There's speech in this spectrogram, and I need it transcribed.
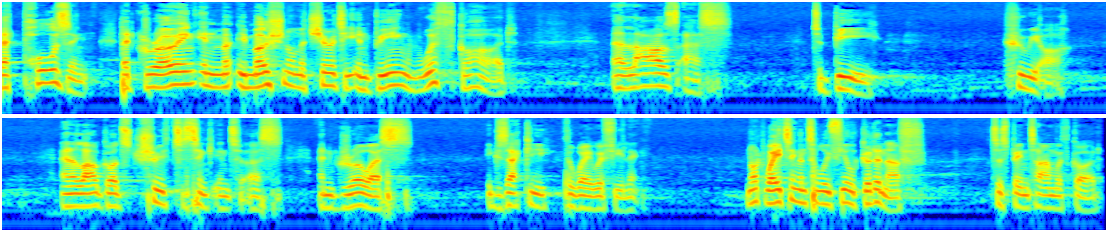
That pausing, that growing in emotional maturity, in being with God, allows us to be who we are and allow God's truth to sink into us and grow us exactly the way we're feeling. Not waiting until we feel good enough to spend time with God.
